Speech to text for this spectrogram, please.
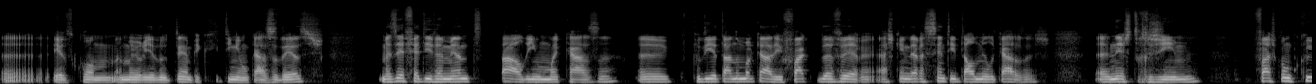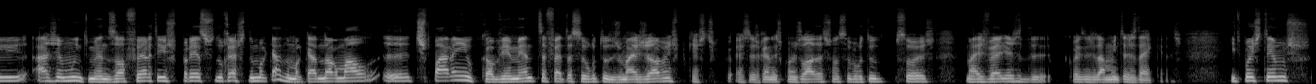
eh, educou-me a maioria do tempo e que tinha um caso desses, mas efetivamente está ali uma casa eh, que podia estar no mercado. E o facto de haver, acho que ainda era cento e tal mil casas eh, neste regime, faz com que haja muito menos oferta e os preços do resto do mercado, do mercado normal, eh, disparem, o que obviamente afeta sobretudo os mais jovens, porque estes- estas rendas congeladas são sobretudo pessoas mais velhas de coisas de há muitas décadas. E depois temos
